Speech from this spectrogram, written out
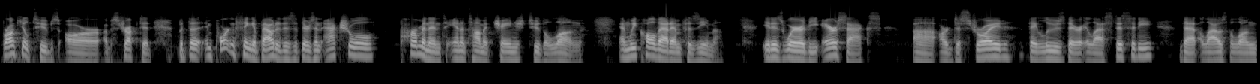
bronchial tubes are obstructed. But the important thing about it is that there's an actual permanent anatomic change to the lung, and we call that emphysema. It is where the air sacs uh, are destroyed, they lose their elasticity that allows the lung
